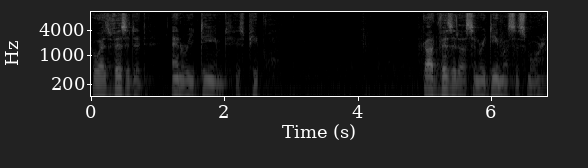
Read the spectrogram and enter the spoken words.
Who has visited and redeemed his people. God, visit us and redeem us this morning.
